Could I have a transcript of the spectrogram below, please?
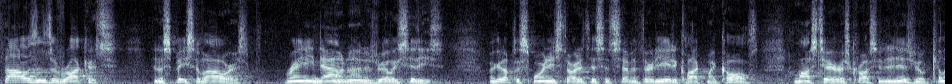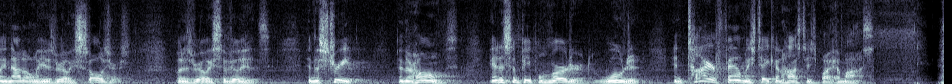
Thousands of rockets in the space of hours raining down on Israeli cities. I got up this morning and started this at 7:30, 8 o'clock, my calls. Hamas terrorists crossing in Israel, killing not only Israeli soldiers, but Israeli civilians. In the street, in their homes. Innocent people murdered, wounded, entire families taken hostage by Hamas.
